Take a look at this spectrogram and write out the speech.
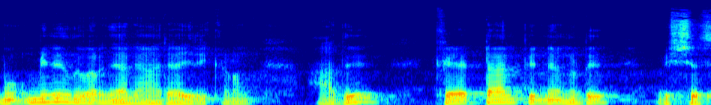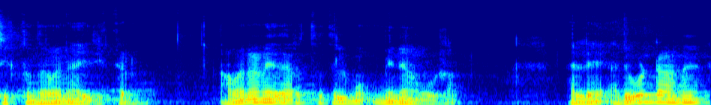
മുമ്മിന് എന്ന് പറഞ്ഞാൽ ആരായിരിക്കണം? അത് കേട്ടാൽ പിന്നെ അങ്ങോട്ട് വിശ്വസിക്കുന്നവനായിരിക്കണം. അവനാണ് യഥാർത്ഥത്തിൽ മുമ്മിനാവുക അല്ലേ? അതുകൊണ്ടാണ്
